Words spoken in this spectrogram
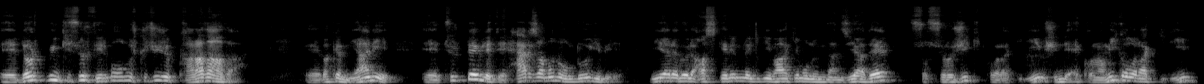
E, 4000 küsür firma olmuş küçücük Karadağ'da. E, bakın yani e, Türk devleti her zaman olduğu gibi bir yere böyle askerimle gideyim hakim olayımdan ziyade sosyolojik olarak gideyim. Şimdi ekonomik olarak gideyim.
